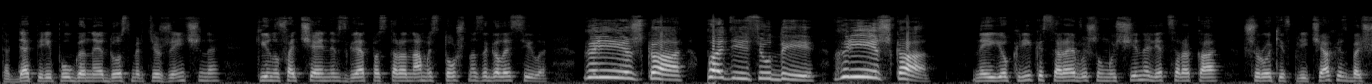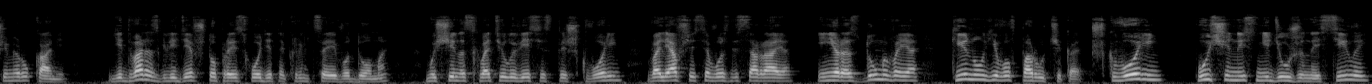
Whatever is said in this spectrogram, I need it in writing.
Тогда перепуганная до смерти женщина, кинув отчаянный взгляд по сторонам, истошно заголосила. «Гришка, поди сюды! Гришка!» На ее крик из сарая вышел мужчина лет сорока, широкий в плечах и с большими руками. Едва разглядев, что происходит на крыльце его дома, Мужчина схватил увесистый шкворень, валявшийся возле сарая, и, не раздумывая, кинул его в поручика. Шкворень, пущенный с недюжиной силой,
